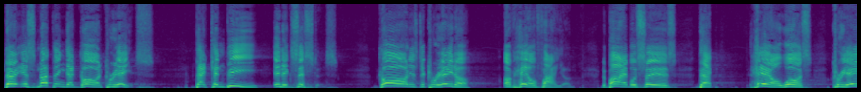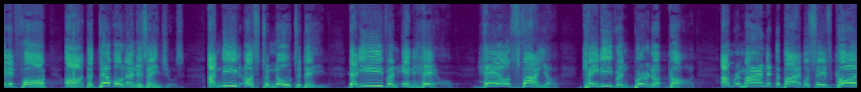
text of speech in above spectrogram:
There is nothing that God creates that can be in existence. God is the creator of hellfire. The Bible says that hell was created for uh, the devil and his angels. I need us to know today that even in hell, hell's fire can't even burn up God. I'm reminded the Bible says God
